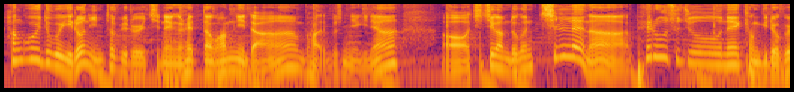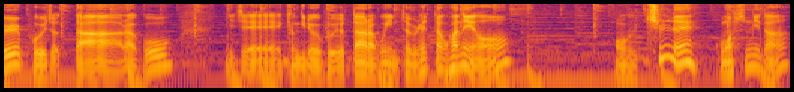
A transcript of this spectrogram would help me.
한국을 두고 이런 인터뷰를 진행을 했다고 합니다. 바- 무슨 얘기냐? 어, 치치 감독은 칠레나 페루 수준의 경기력을 보여줬다라고 이제 경기력을 보여줬다라고 인터뷰를 했다고 하네요. 어, 칠레 고맙습니다.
